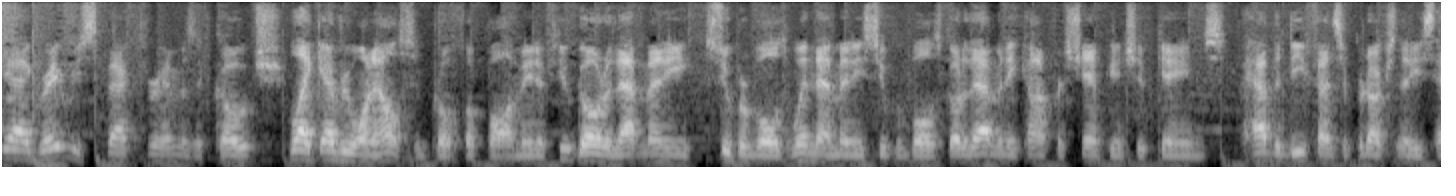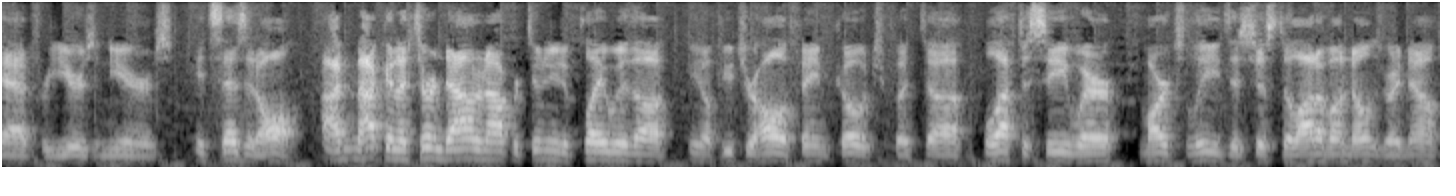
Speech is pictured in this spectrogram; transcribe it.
Yeah, great respect for him as a coach, like everyone else in pro football. I mean, if you go to that many Super Bowls, win that many Super Bowls, go to that many conference championship games, have the defensive production that he's had for years and years, it says it all. I'm not going to turn down an opportunity to play with a you know future Hall of Fame coach, but uh, we'll have to see where March leads. It's just a lot of unknowns right now.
